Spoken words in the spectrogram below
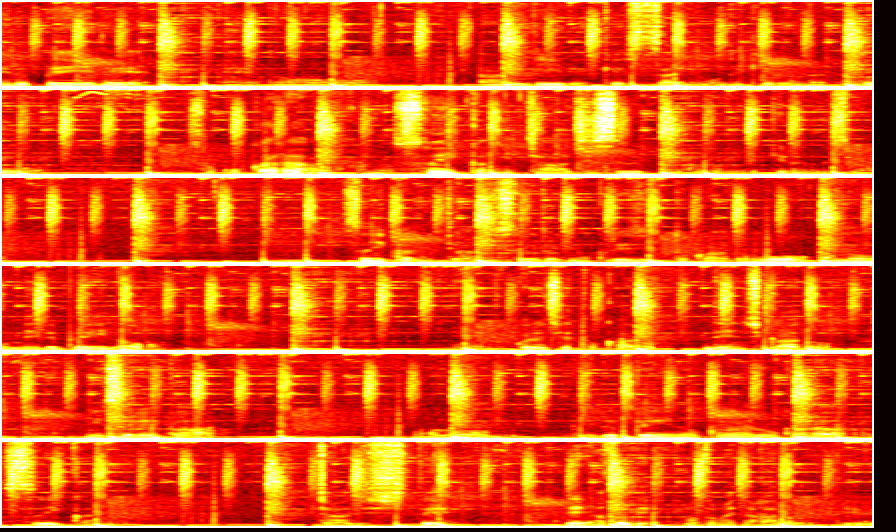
メルペイで、えーと、ID で決済もできるんだけどそこからあの Suica にチャージするっていうこともできるんですよ Suica にチャージする時のクレジットカードをこのメルペイの、え、クレジットカード電子カードにすればこのメルペイのカードから Suica にチャージしてで後でまとめて払うっていう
